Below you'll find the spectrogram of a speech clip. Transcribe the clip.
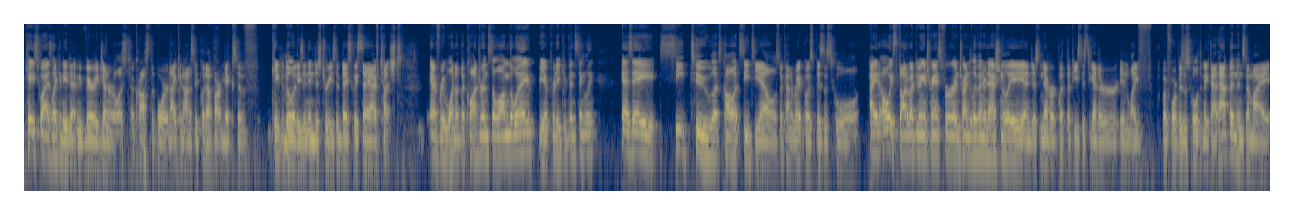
case wise, like Anita, I mean, very generalist across the board. I can honestly put up our mix of capabilities and industries and basically say I've touched every one of the quadrants along the way, be it pretty convincingly. As a C2, let's call it CTL, so kind of right post business school, I had always thought about doing a transfer and trying to live internationally and just never put the pieces together in life before business school to make that happen. And so my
